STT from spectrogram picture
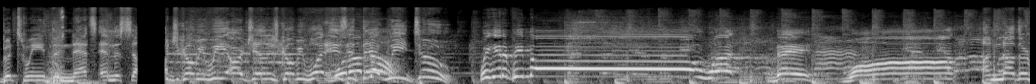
between the Nets and the Celtics. Jacoby, we are Jalen and Jacoby. What is What it that we do? We get the people what they want. Another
